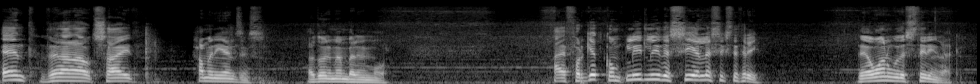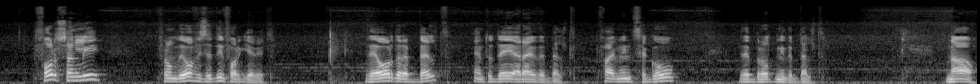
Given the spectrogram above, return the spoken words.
And there are outside how many engines? I don't remember anymore. I forget completely the CLS63, the one with the steering rack. Fortunately, from the office I didn't forget it. They ordered a belt and today arrived the belt. Five minutes ago, they brought me the belt. Now,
